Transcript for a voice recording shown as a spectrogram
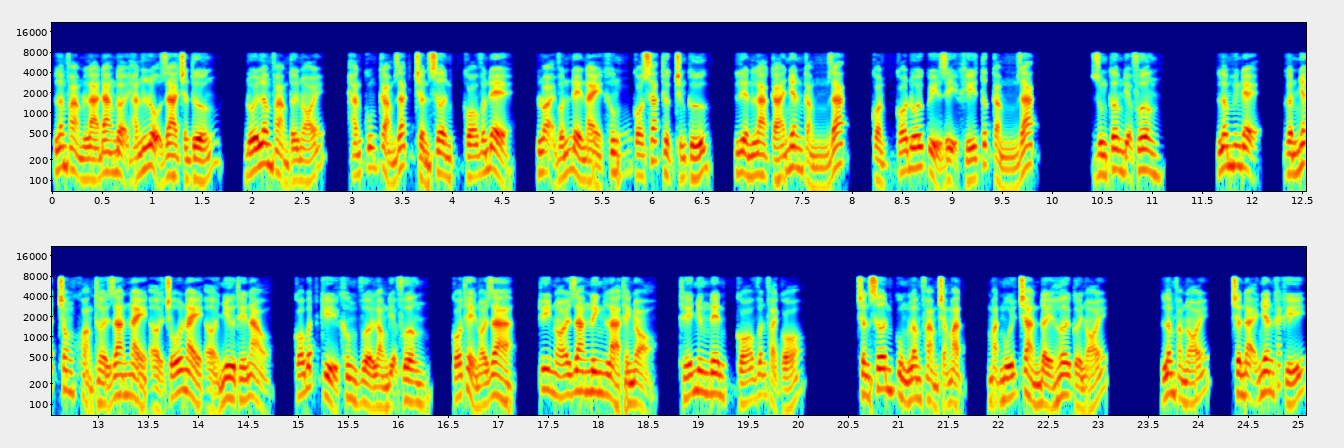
lâm phạm là đang đợi hắn lộ ra chân tướng. Đối lâm phạm tới nói, hắn cũng cảm giác trần sơn có vấn đề, loại vấn đề này không có xác thực chứng cứ, liền là cá nhân cảm giác, còn có đối quỷ dị khí tức cảm giác. Dùng cơm địa phương. Lâm huynh đệ, gần nhất trong khoảng thời gian này ở chỗ này ở như thế nào, có bất kỳ không vừa lòng địa phương, có thể nói ra, tuy nói giang ninh là thành nhỏ, thế nhưng nên có vẫn phải có trần sơn cùng lâm phàm chạm mặt mặt mũi tràn đầy hơi cười nói. Lâm phàm nói, trần đại nhân khách khí,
